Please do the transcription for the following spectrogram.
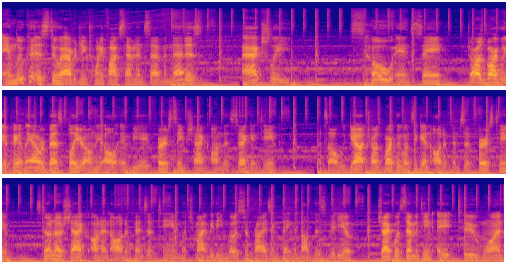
And Luka is still averaging 25, 7, and 7. That is actually so insane. Charles Barkley, apparently our best player on the All-NBA first team. Shaq on the second team. That's all we got. Charles Barkley once again all-defensive first team. Still no Shaq on an all-defensive team, which might be the most surprising thing about this video. Shaq was 17, 8, 2, 1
